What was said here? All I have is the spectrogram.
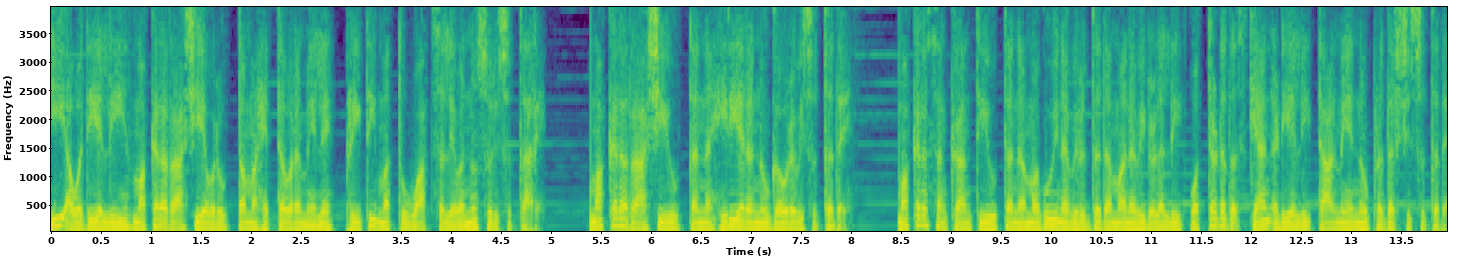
ಈ ಅವಧಿಯಲ್ಲಿ ಮಕರ ರಾಶಿಯವರು ತಮ್ಮ ಹೆತ್ತವರ ಮೇಲೆ ಪ್ರೀತಿ ಮತ್ತು ವಾತ್ಸಲ್ಯವನ್ನು ಸುರಿಸುತ್ತಾರೆ. ಮಕರ ರಾಶಿಯು ತನ್ನ ಹಿರಿಯರನ್ನು ಗೌರವಿಸುತ್ತದೆ. ಮಕರ ಸಂಕ್ರಾಂತಿಯು ತನ್ನ ಮಗುವಿನ ವಿರುದ್ಧದ ಮನವಿಗಳಲ್ಲಿ ಒತ್ತಡದ ಸ್ಕ್ಯಾನ್ ಅಡಿಯಲ್ಲಿ ತಾಳ್ಮೆಯನ್ನು ಪ್ರದರ್ಶಿಸುತ್ತದೆ.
